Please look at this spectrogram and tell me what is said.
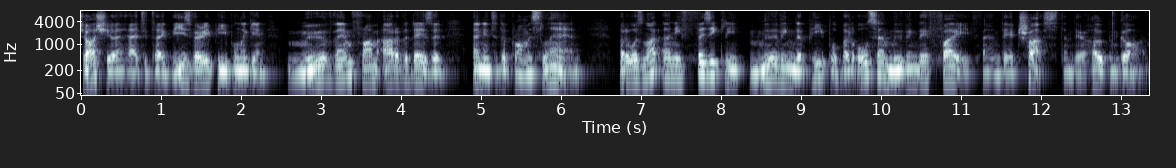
Joshua had to take these very people and again move them from out of the desert and into the promised land. But it was not only physically moving the people, but also moving their faith and their trust and their hope in God.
